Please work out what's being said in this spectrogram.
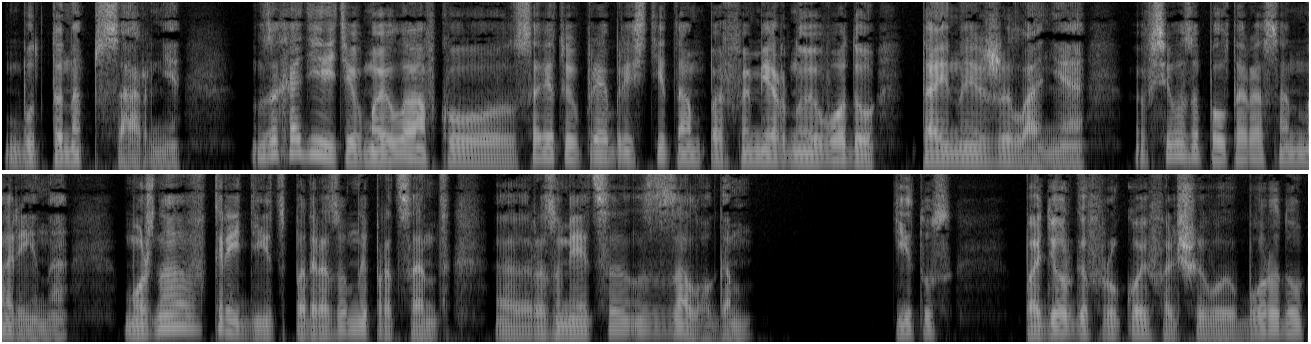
будто на псарне? Заходите в мою лавку, советую приобрести там парфюмерную воду «Тайные желания», всего за полтора Сан-Марина — можно в кредит под разумный процент, э, разумеется, с залогом. Титус, подергав рукой фальшивую бороду,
